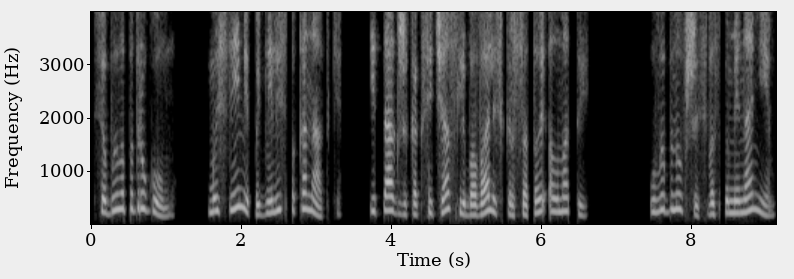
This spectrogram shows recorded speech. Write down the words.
все было по-другому. Мы с ними поднялись по канатке, и так же, как сейчас, любовались красотой Алматы. Улыбнувшись воспоминаниям,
